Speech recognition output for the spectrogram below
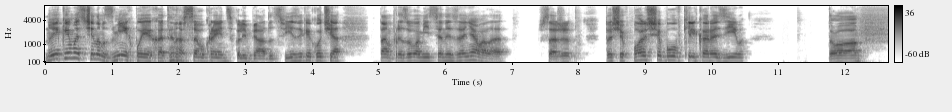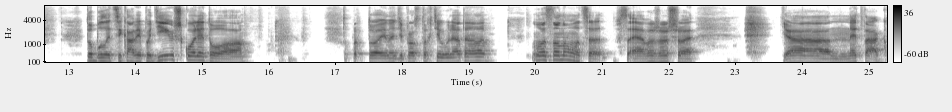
Ну, якимось чином зміг поїхати на всеукраїнську олімпіаду з фізики, хоч я там призового місця не зайняв, але все ж то ще в Польщі був кілька разів, то, то були цікаві події в школі, то, то, то іноді просто хотів гуляти, але ну, в основному це все. Я вважаю, що я не так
